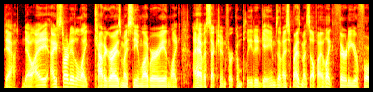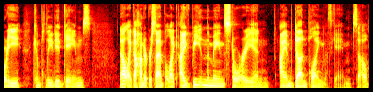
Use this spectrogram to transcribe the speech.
Yeah, no, I I started to like categorize my Steam library and like I have a section for completed games and I surprised myself. I have like 30 or 40 completed games. Not like 100%, but like I've beaten the main story and I am done playing this game. So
